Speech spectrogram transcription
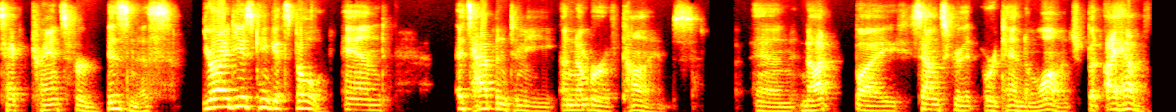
tech transfer business, your ideas can get stolen. And it's happened to me a number of times. And not by Soundskrit or Tandem Launch, but I have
